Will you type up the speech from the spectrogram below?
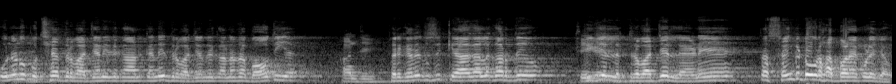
ਉਹਨਾਂ ਨੂੰ ਪੁੱਛਿਆ ਦਰਵਾਜ਼ਿਆਂ ਦੀ ਦੁਕਾਨ? ਕਹਿੰਦੇ ਦਰਵਾਜ਼ਿਆਂ ਦੀ ਦੁਕਾਨਾਂ ਤਾਂ ਬਹੁਤ ਹੀ ਹੈ ਹਾਂਜੀ। ਫਿਰ ਕਹਿੰਦੇ ਤੁਸੀਂ ਕਿਆ ਗੱਲ ਕਰਦੇ ਹੋ? ਹੈ ਜੇ ਦਰਵਾਜ਼ੇ ਲੈਣੇ ਆ ਤਾਂ ਸਿੰਘ ਡੋਰ ਹੱਬ ਵਾਲਿਆਂ ਕੋਲੇ ਜਾਓ।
